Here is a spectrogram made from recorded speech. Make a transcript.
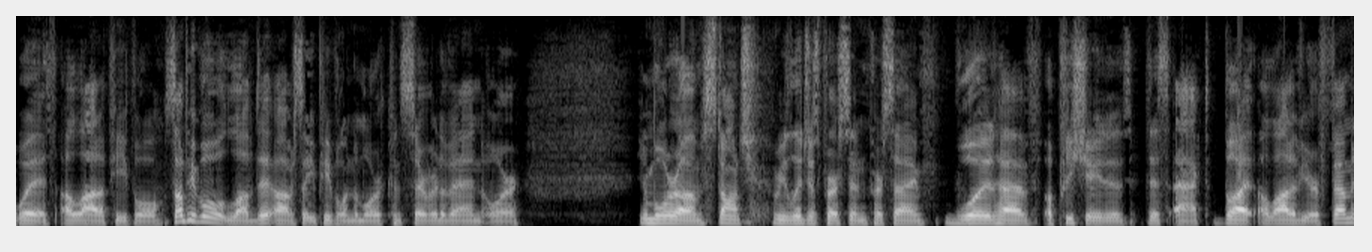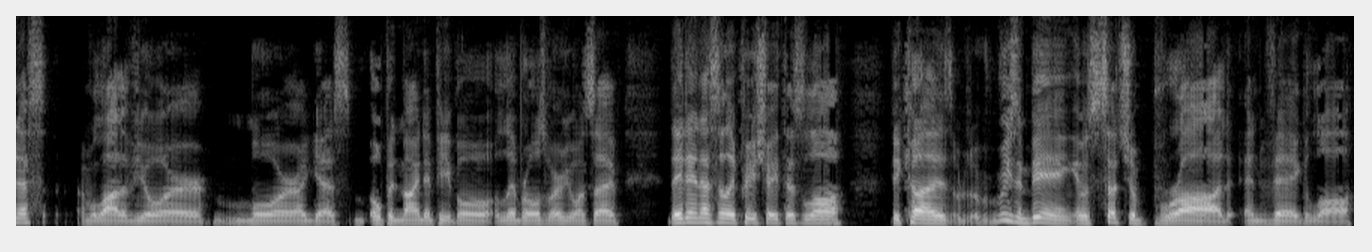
with a lot of people. Some people loved it, obviously, people in the more conservative end or your more um, staunch religious person per se would have appreciated this act, but a lot of your feminists, a lot of your more, I guess, open-minded people, liberals, whatever you want to say, they didn't necessarily appreciate this law because reason being it was such a broad and vague law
